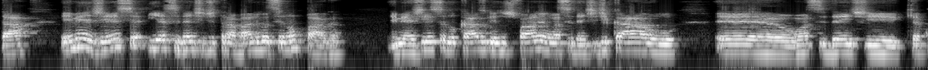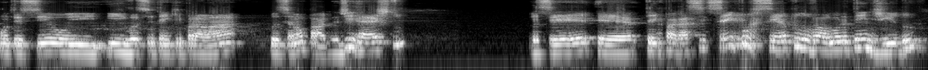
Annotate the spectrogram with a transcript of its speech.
tá? Emergência e acidente de trabalho você não paga. Emergência, no caso que a gente fala, é um acidente de carro, é um acidente que aconteceu e, e você tem que ir para lá, você não paga. De resto, você é, tem que pagar 100% do valor atendido,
